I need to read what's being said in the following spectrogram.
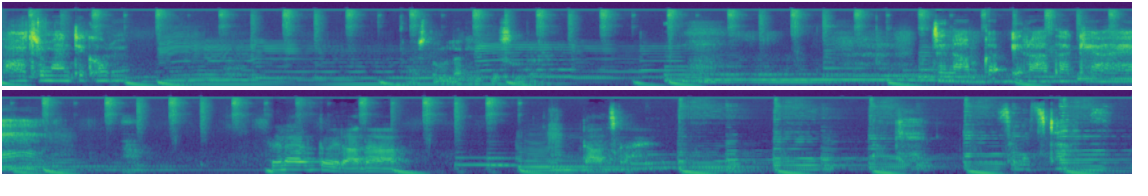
बहुत रोमांटिक हो रहे हो। आज तुम लगी इतनी सुंदर है। जनाब का इरादा क्या है? फ़िलहाल तो इरादा डांस का है। ओके सो लेट्स डांस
